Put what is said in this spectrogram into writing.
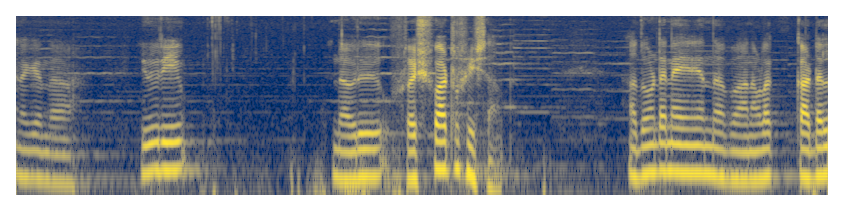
എനിക്ക് എന്താ ഇതൊരു എന്താ ഒരു ഫ്രഷ് വാട്ടർ ഫിഷാണ് അതുകൊണ്ട് തന്നെ അതിന് എന്താ നമ്മളെ കടൽ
